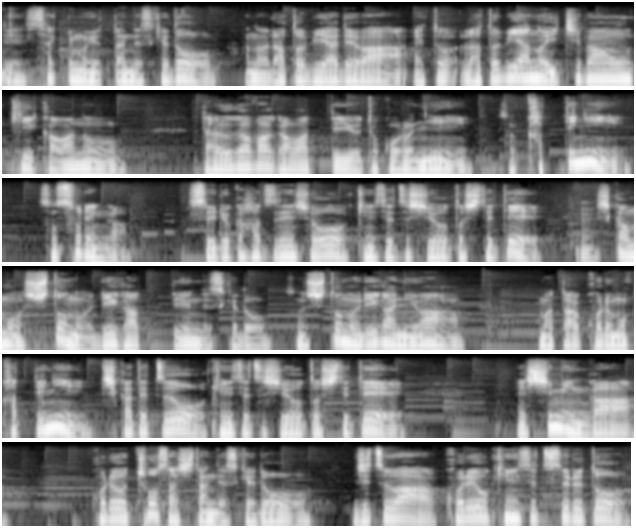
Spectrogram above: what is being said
で、さっきも言ったんですけど、あの、ラトビアでは、えっと、ラトビアの一番大きい川のダウガバ川っていうところに、その勝手に、そのソ連が水力発電所を建設しようとしてて、うん。しかも首都のリガっていうんですけど、その首都のリガには、またこれも勝手に地下鉄を建設しようとしてて、え市民がこれを調査したんですけど、実はこれを建設すると、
